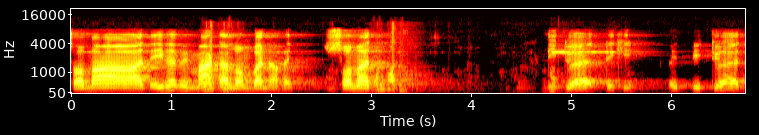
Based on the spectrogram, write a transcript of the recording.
সমাদ এইভাবে মাটা লম্বা না হয় সমাদ দ্বিতীয় আয়াত দেখি ওই তৃতীয় আয়াত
